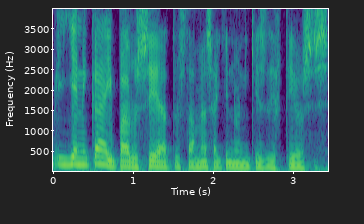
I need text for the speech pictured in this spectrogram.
γενικά η παρουσία τους στα μέσα κοινωνικής δικτύωσης.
